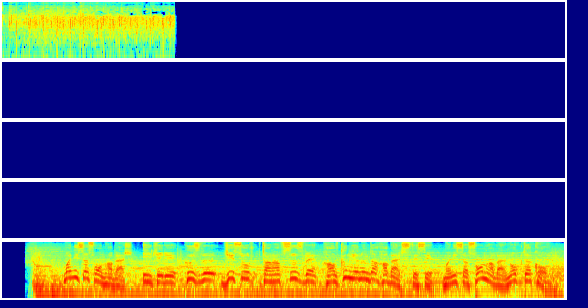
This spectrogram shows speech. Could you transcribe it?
Manisa Son Haber. İlkeli, hızlı, cesur, tarafsız ve halkın yanında haber sitesi. manisasonhaber.com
